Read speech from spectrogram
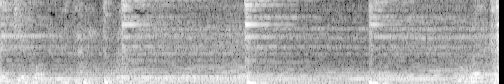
Thank you for ministering to us. We welcome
